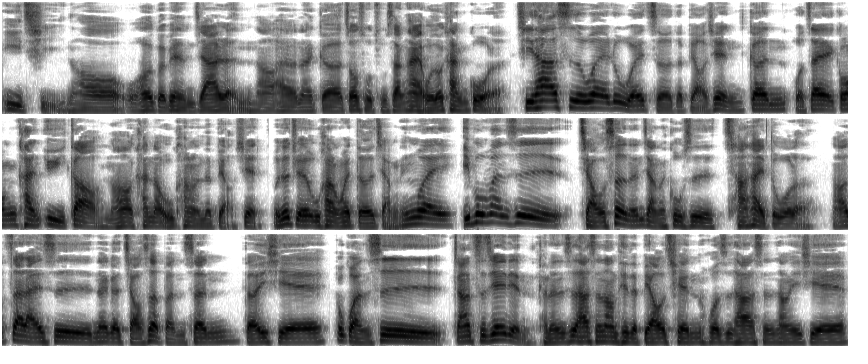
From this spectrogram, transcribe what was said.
一起，然后我和鬼变成家人，然后还有那个周楚除伤害，我都看过了。其他四位入围者的表现，跟我在光看预告，然后看到吴康仁的表现，我就觉得吴康仁会得奖，因为一部分是角色能讲的故事差太多了。然后再来是那个角色本身的一些，不管是讲的直接一点，可能是他身上贴的标签，或是他身上一些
